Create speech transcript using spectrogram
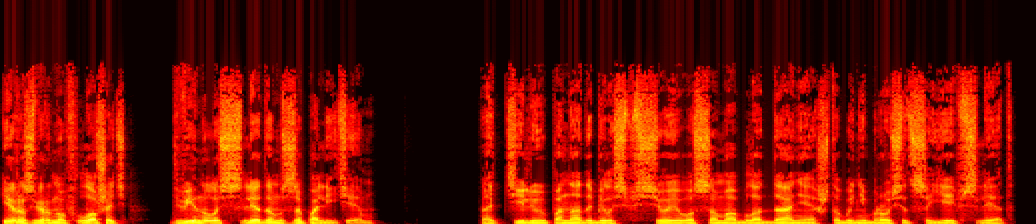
и, развернув лошадь, двинулась следом за Политием. Аттилию понадобилось все его самообладание, чтобы не броситься ей вслед.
